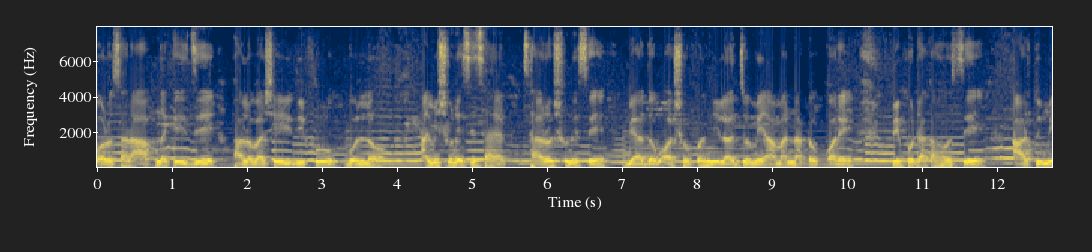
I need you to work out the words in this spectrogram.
বড় সারা আপনাকে যে ভালোবাসে রিফু বলল আমি শুনেছি স্যার, স্যারও শুনেছে, বেয়াদব, অসভ্য নির্লজ্জ মেয়ে আমার নাটক করে। রিপু ডাকা হচ্ছে, আর তুমি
